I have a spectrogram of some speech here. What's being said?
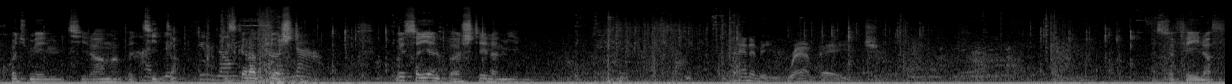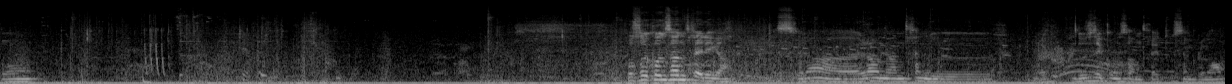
Pourquoi tu mets l'ulti là, ma petite Qu'est-ce qu'elle a pu acheter. Oui, ça y est, elle peut acheter l'ami. Elle se fait heal à fond. Faut se concentrer les gars. Parce que là, euh, on est en train de, se déconcentrer tout simplement.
